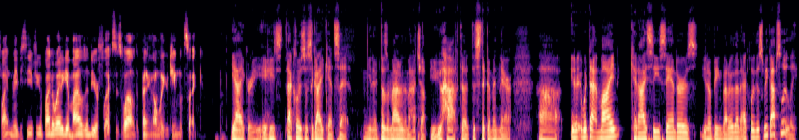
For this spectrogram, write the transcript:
find maybe see if you can find a way to get Miles into your flex as well, depending on what your team looks like. Yeah, I agree. He's Ekeler's just a guy you can't sit you know, it doesn't matter the matchup. You, you have to, to stick him in there. Uh, with that in mind, can I see Sanders, you know, being better than Ekeler this week? Absolutely.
